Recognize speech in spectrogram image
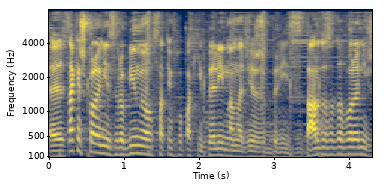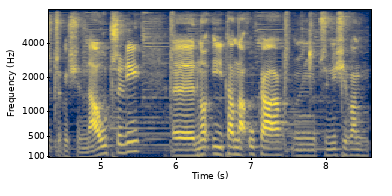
E, Takie szkolenie zrobimy, ostatnio chłopaki byli, mam nadzieję, że byli bardzo zadowoleni, że czegoś się nauczyli. No i ta nauka mm, przyniesie Wam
